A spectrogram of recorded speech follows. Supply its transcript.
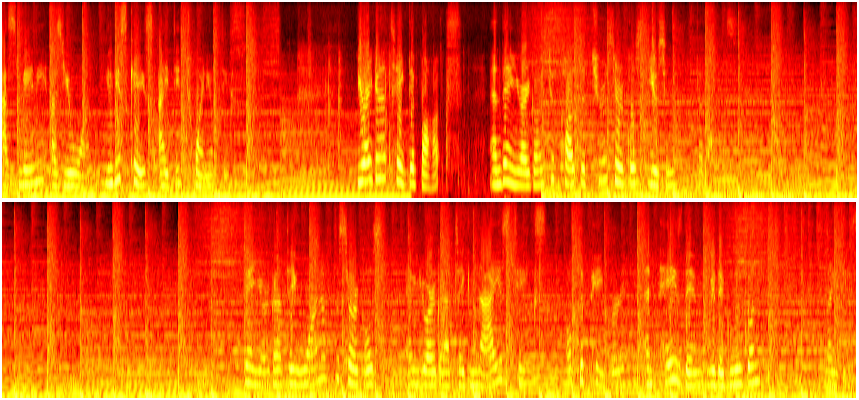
as many as you want. In this case, I did 20 of these. You are gonna take the box and then you are going to cut the two circles using the box. Then you are gonna take one of the circles and you are gonna take nine sticks of the paper and paste them with a glue gun like this.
